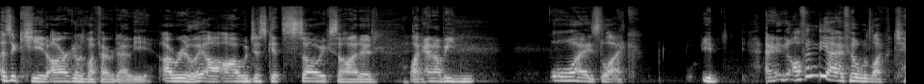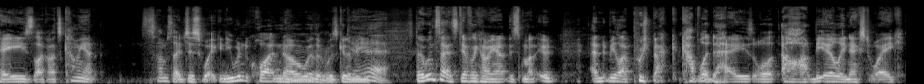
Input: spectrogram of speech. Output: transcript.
as a kid, I reckon it was my favorite day of the year. I really, I, I would just get so excited, like, and I'd be always like, you. And often the AFL would like tease like, oh, it's coming out some stage this week, and you wouldn't quite know whether it was going to yeah. be. They wouldn't say it's definitely coming out this month, it would, and it'd be like pushed back a couple of days, or oh, it'd be early next week,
